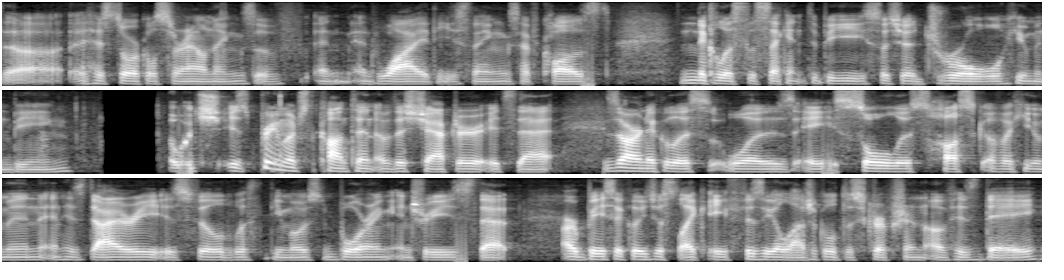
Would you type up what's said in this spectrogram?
the historical surroundings of and and why these things have caused Nicholas II to be such a droll human being, which is pretty much the content of this chapter. It's that Tsar Nicholas was a soulless husk of a human, and his diary is filled with the most boring entries that are basically just like a physiological description of his day.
